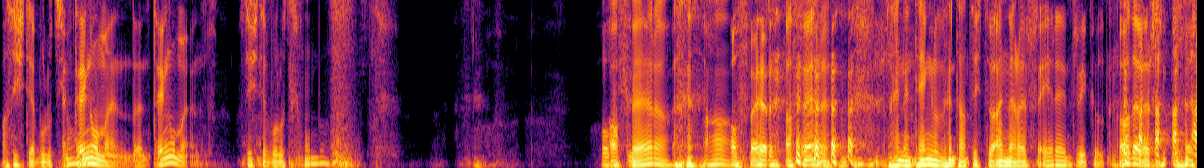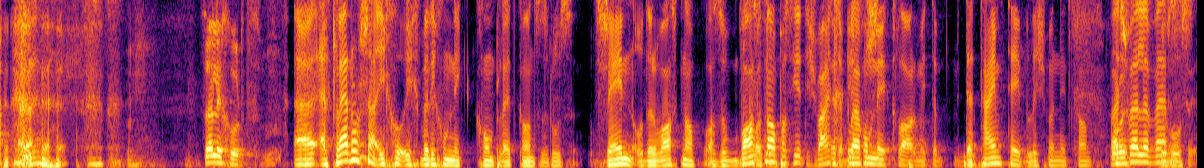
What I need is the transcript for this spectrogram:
Was ist die Evolution? Entanglement, Entanglement. Was ist die Evolution, Bro? Hochzeit. Affäre. Aha. Affäre. Affäre. Ein Entanglement hat sich zu einer Affäre entwickelt. Oder? Soll ich kurz? äh, erklär uns schnell, ich, ich, weil ich komme nicht komplett ganz raus. Wenn oder was genau, also was genau passiert ist, weiß ich, Ich aber ich komme nicht klar mit dem, dem Timetable ist mir nicht ganz Weißt du, welcher wäre das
